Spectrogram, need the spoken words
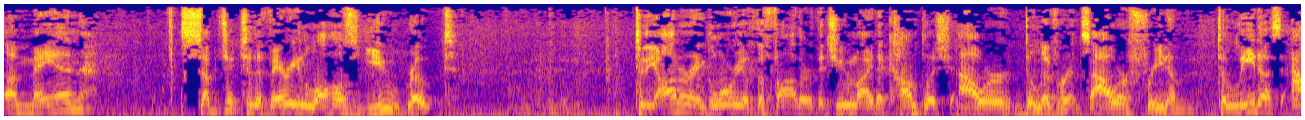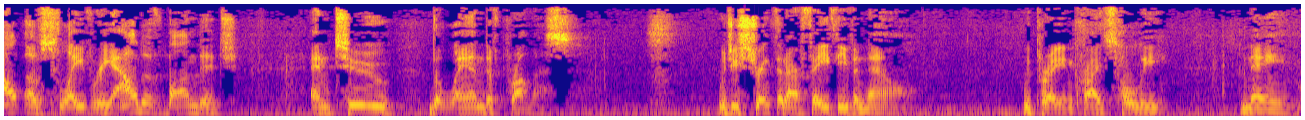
a man subject to the very laws you wrote to the honor and glory of the Father that you might accomplish our deliverance, our freedom, to lead us out of slavery, out of bondage, and to the land of promise. Would you strengthen our faith even now? We pray in Christ's holy name.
